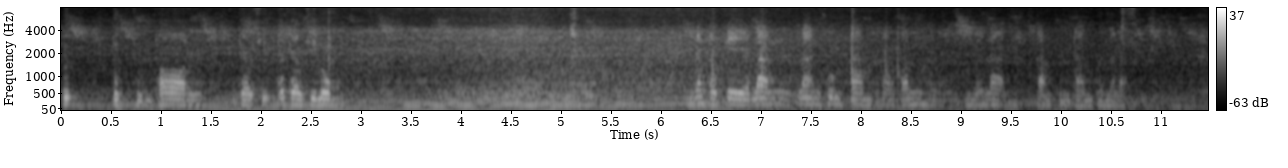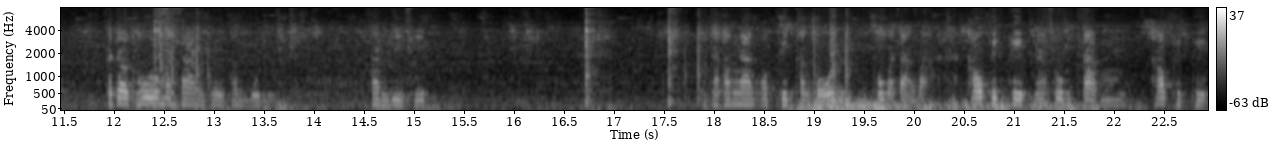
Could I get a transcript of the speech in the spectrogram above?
ตึกตึกสุนทรแถวชิแถวชีลม มีน้ำเทาเกร้านร้านส้มตำพนังทำนั่แหละมีร้านตำส้มตำเพิ่นนั่นแหละเขาเจ้าโทรมาสร้างคือข้างบนขั้นยี่สิบจะทำงานออฟฟิศข้างบนโทรมาสั่งว่า เอาเผ็ดนะส้มตำเอาผ็ด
